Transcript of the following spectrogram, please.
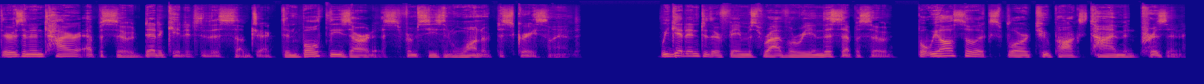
there is an entire episode dedicated to this subject in both these artists from season one of Disgraceland. We get into their famous rivalry in this episode, but we also explore Tupac's time in prison,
